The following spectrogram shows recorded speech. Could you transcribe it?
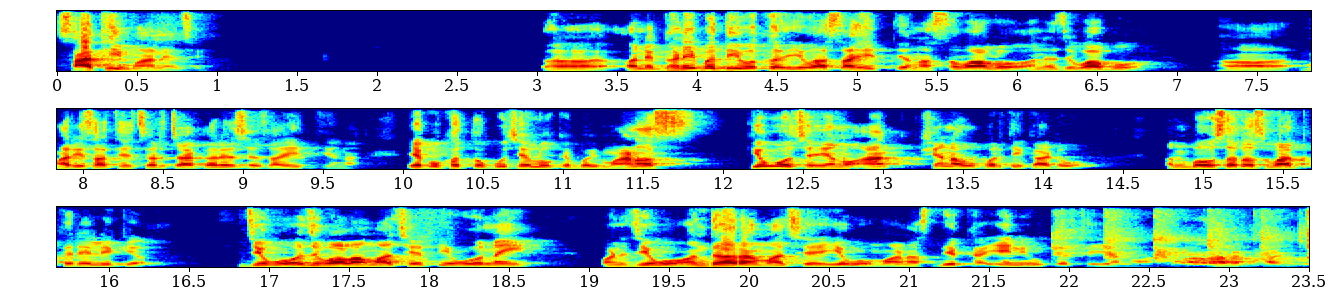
સાથી માને છે. અને ઘણી બધી વખત એવા સાહિત્યના સવાલો અને જવાબો મારી સાથે ચર્ચા કરે છે સાહિત્યના. એક વખત તો પૂછેલું કે ભાઈ, માણસ કેવો છે? એનો આંખ શેના ઉપરથી કાઢવો? અને બહુ સરસ વાત કરેલી કે જેવો અજવાળામાં છે તેવો નહીં. પણ જેવો અંધારામાં છે, એવો માણસ દેખાય. એની ઉપરથી એનો તારણ કાઢવો.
